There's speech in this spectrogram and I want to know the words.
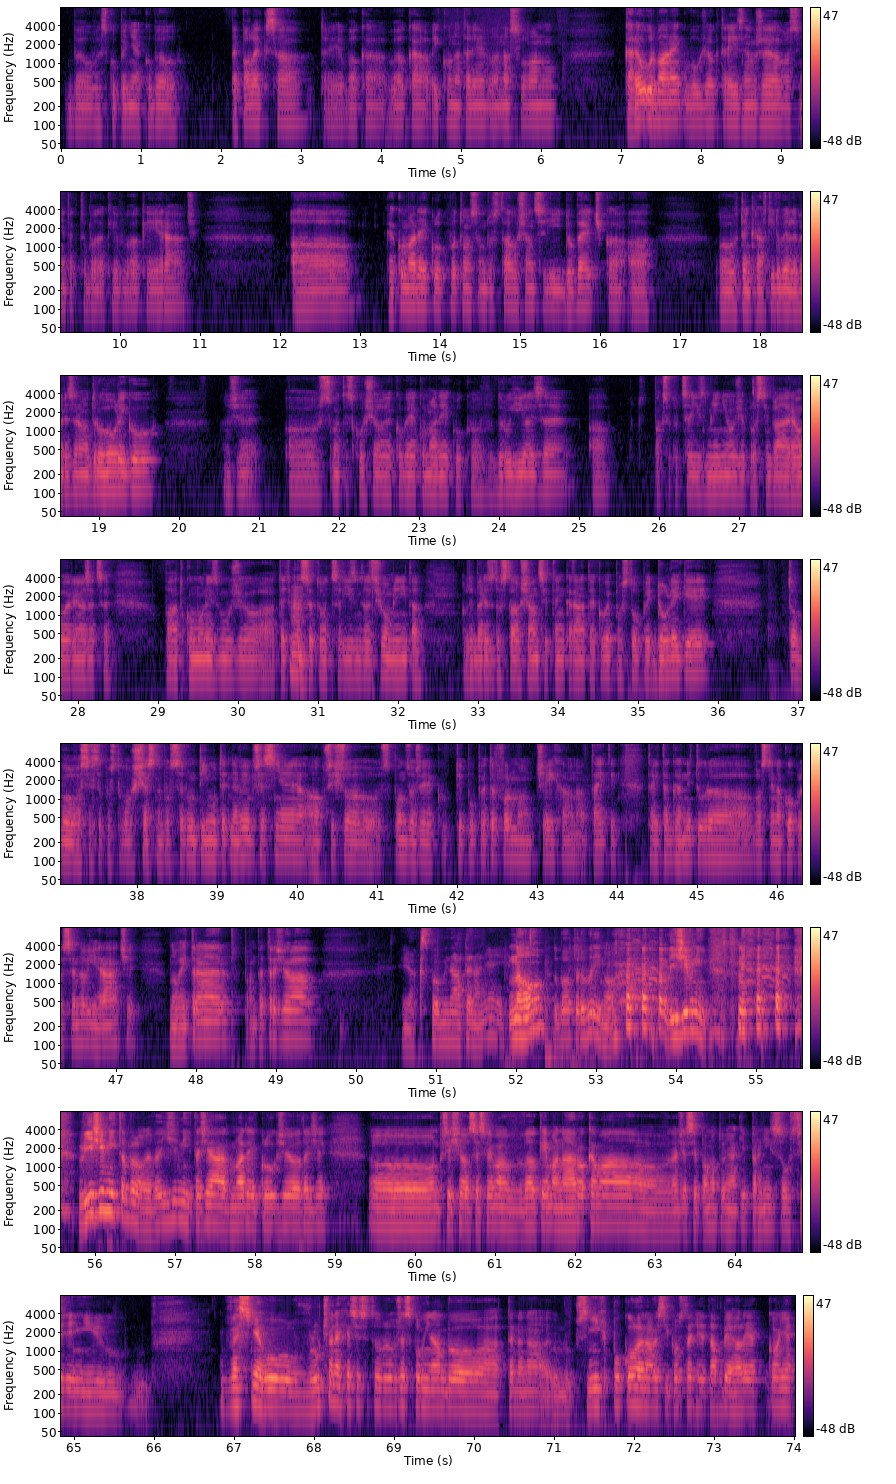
byl ve skupině, jako byl Pepa Lexa, který je velká, velká ikona tady na Slovanu. Karel Urbánek, bohužel, který zemřel, vlastně tak to byl taky velký hráč. A jako mladý kluk potom jsem dostal šanci jít do Bčka a tenkrát v té době liberalizoval druhou ligu, že jsme to zkoušeli jakoby jako mladý kluk v druhé lize a pak se to celý změnilo, že prostě byla reorganizace, pád komunismu, že jo, a teďka hmm. se to celý začalo měnit a Liberec dostal šanci tenkrát jakoby postoupit do ligy, to bylo vlastně se postupovalo 6 nebo 7 týmů, teď nevím přesně, a přišlo sponzoři jako typu Petr Forman, Čejchan a tady, ty, tady ta garnitura a vlastně nakoupili se noví hráči, nový trenér, pan Petr Žela. Jak vzpomínáte na něj? No, to bylo to dobrý, no. výživný. výživný to bylo, výživný, takže já mladý kluk, že jo, takže Uh, on přišel se svýma velkýma nárokama, takže si pamatuju nějaký první soustředění, ve sněhu, v Lučanech, jestli si to dobře vzpomínám, bylo a ten na, sníh po kolena ve v podstatě tam běhali jak koně.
